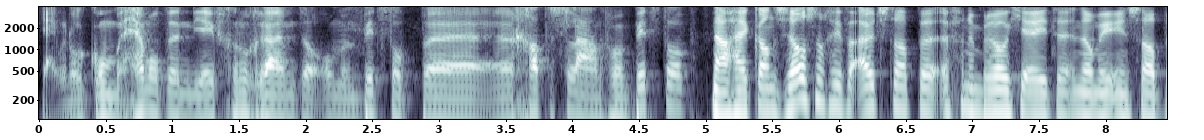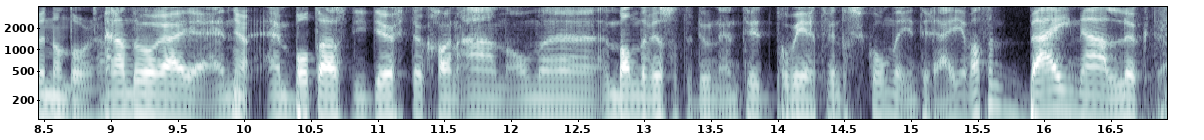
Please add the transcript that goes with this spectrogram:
ja, ik bedoel, kom, Hamilton die heeft genoeg ruimte om een pitstop eh, eh, gat te slaan voor een pitstop. Nou, hij kan zelfs nog even uitstappen, even een broodje eten en dan weer instappen en dan doorgaan. En dan doorrijden. En, Ja. en Bottas die durft het ook gewoon aan om eh, een bandenwissel te doen. En te proberen 20 seconden in te rijden. Wat hem bijna lukt ook.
